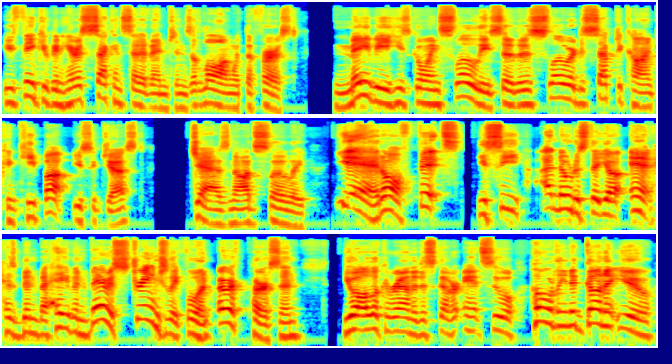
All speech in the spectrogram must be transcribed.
You think you can hear a second set of engines along with the first. Maybe he's going slowly so that a slower Decepticon can keep up, you suggest. Jazz nods slowly. Yeah, it all fits. You see, I noticed that your aunt has been behaving very strangely for an Earth person. You all look around to discover Aunt Sue holding a gun at you.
